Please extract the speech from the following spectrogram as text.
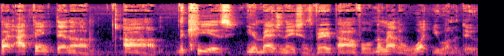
But I think that um, uh, the key is your imagination is very powerful, no matter what you want to do.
